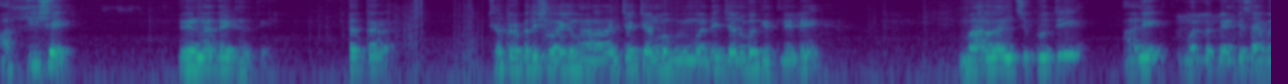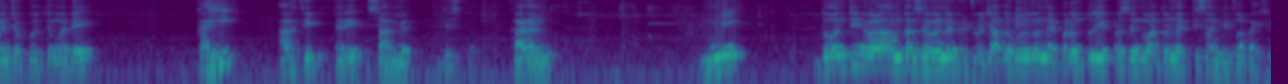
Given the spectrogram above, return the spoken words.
अतिशय प्रेरणादायी ठरते. तर छत्रपती शिवाजी महाराजांच्या जन्मभूमीमध्ये जन्म घेतलेले महाराजांची कृती आणि वल्लभ बेनके साहेबांच्या कृतीमध्ये काही आर्थिक तरी साम्य दिसतं. कारण मी दोन तीन वेळा आमदार साहेबांना भेटलो. जादा बोललो नाही परंतु एक प्रसंग मात्र नक्की सांगितला पाहिजे.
